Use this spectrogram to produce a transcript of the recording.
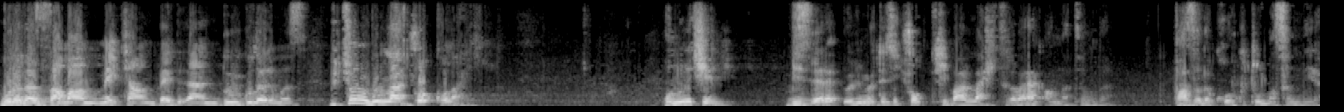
Burada zaman, mekan, beden, duygularımız, bütün bunlar çok kolay. Onun için bizlere ölüm ötesi çok kibarlaştırılarak anlatıldı. Fazla da korkutulmasın diye.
